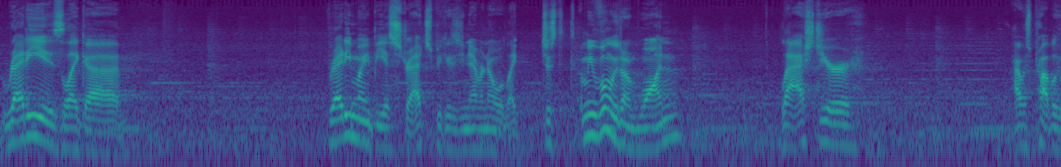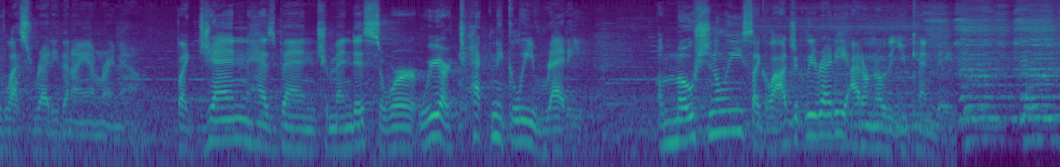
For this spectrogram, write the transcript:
ready is like a. Ready might be a stretch because you never know. Like, just, I mean, we've only done one. Last year, I was probably less ready than I am right now. Like Jen has been tremendous, so we're we are technically ready. Emotionally, psychologically ready, I don't know that you can be.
